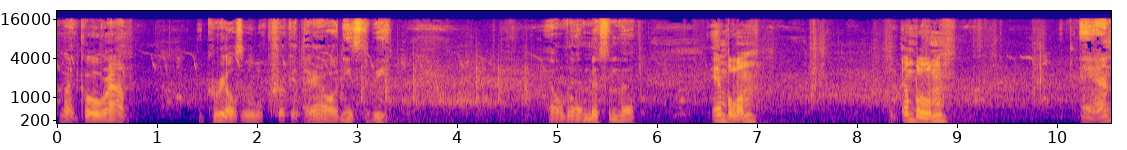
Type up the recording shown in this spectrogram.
I'm gonna go around. The grill's a little crooked there. Oh, it needs to be held in. Missing the emblem. An emblem. And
